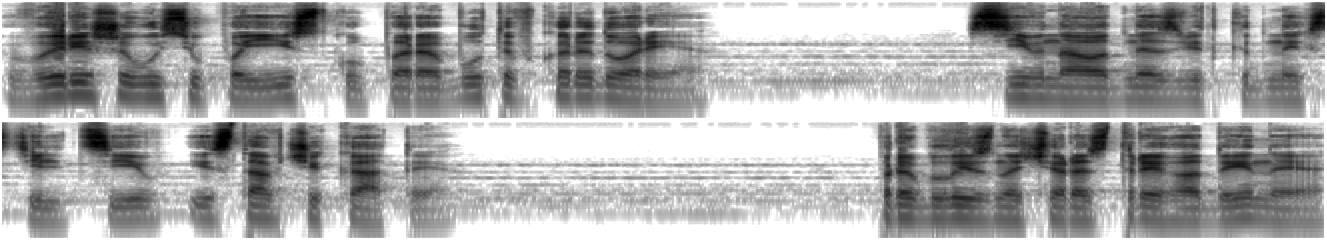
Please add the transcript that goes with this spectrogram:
Вирішив усю поїздку перебути в коридорі. Сів на одне з відкидних стільців і став чекати. Приблизно через три години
